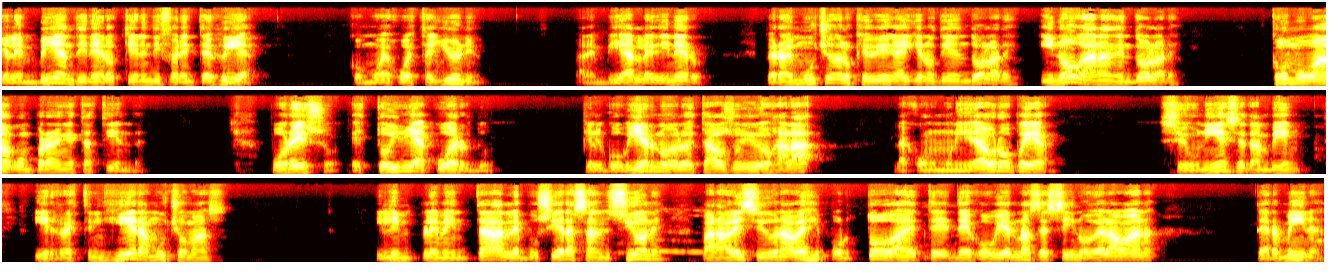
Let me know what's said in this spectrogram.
que le envían dinero tienen diferentes vías, como es Western Union, para enviarle dinero. Pero hay muchos de los que viven ahí que no tienen dólares y no ganan en dólares. ¿Cómo van a comprar en estas tiendas? Por eso estoy de acuerdo que el gobierno de los Estados Unidos, ojalá la comunidad europea, se uniese también y restringiera mucho más y le implementara, le pusiera sanciones para ver si de una vez y por todas este de gobierno asesino de La Habana termina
